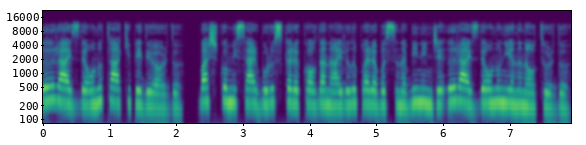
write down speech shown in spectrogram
Iğrayz de onu takip ediyordu. Başkomiser Burus karakoldan ayrılıp arabasına binince Iğrayz de onun yanına oturdu.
